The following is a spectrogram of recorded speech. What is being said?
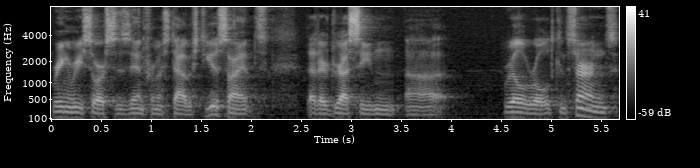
bring resources in from established geoscience that are addressing uh, real world concerns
